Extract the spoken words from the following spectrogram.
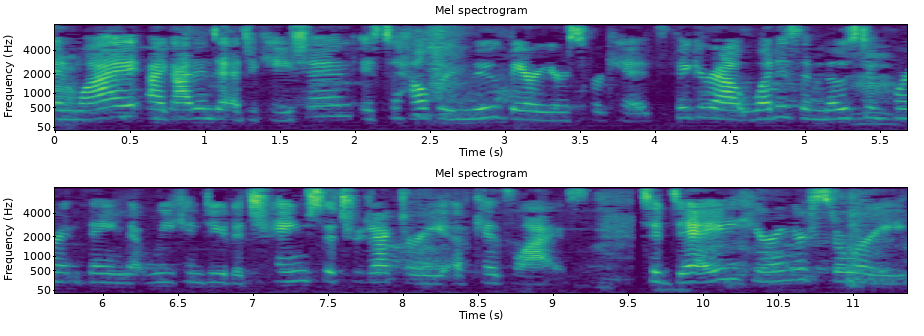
and why I got into education is to help remove barriers for kids, figure out what is the most mm. important thing that we can do to change the trajectory of kids' lives. Today, hearing your story,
